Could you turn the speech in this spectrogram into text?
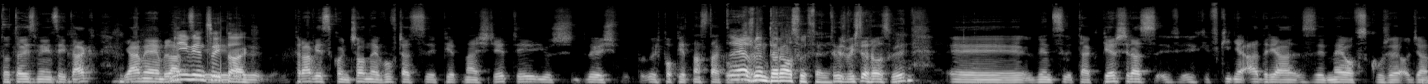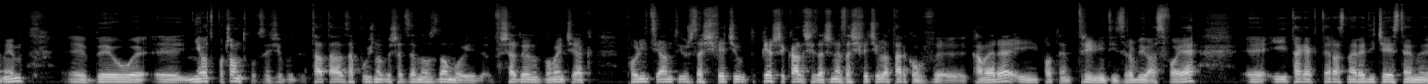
To to jest mniej więcej tak? Ja miałem lat... Mniej więcej y, tak prawie skończone wówczas 15, ty już byłeś, byłeś po 15. To ja już byłem dorosły wtedy. Ty już byłeś dorosły, e, więc tak, pierwszy raz w, w kinie Adria z Neo w skórze odzianym był e, nie od początku, w sensie tata za późno wyszedł ze mną z domu i wszedłem w momencie jak policjant już zaświecił, pierwszy kadr się zaczyna, zaświecił latarką w kamerę i potem Trinity zrobiła swoje i tak jak teraz na Reddicie jest ten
